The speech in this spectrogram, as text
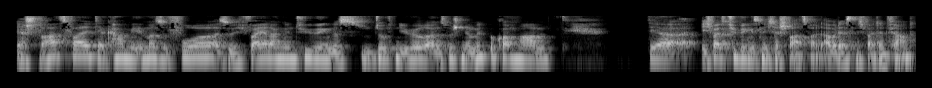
Der Schwarzwald, der kam mir immer so vor, also ich war ja lange in Tübingen, das dürften die Hörer inzwischen ja mitbekommen haben. Der, ich weiß, Tübingen ist nicht der Schwarzwald, aber der ist nicht weit entfernt.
